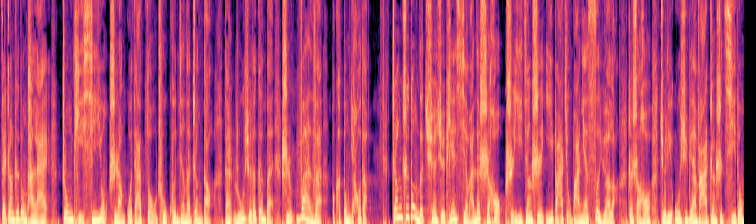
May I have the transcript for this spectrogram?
在张之洞看来，中体西用是让国家走出困境的正道，但儒学的根本是万万不可动摇的。张之洞的劝学篇写完的时候是已经是一八九八年四月了，这时候距离戊戌变法正式启动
